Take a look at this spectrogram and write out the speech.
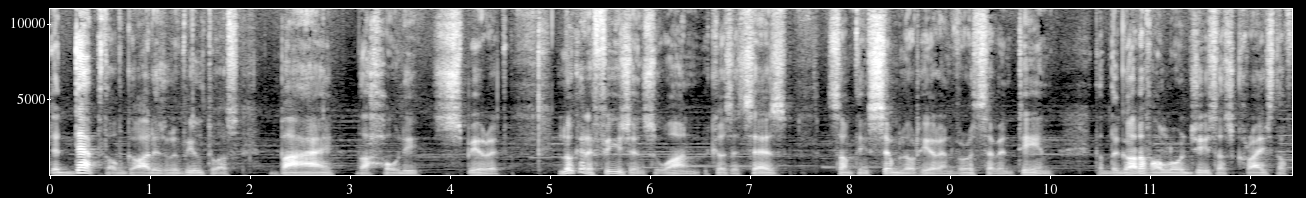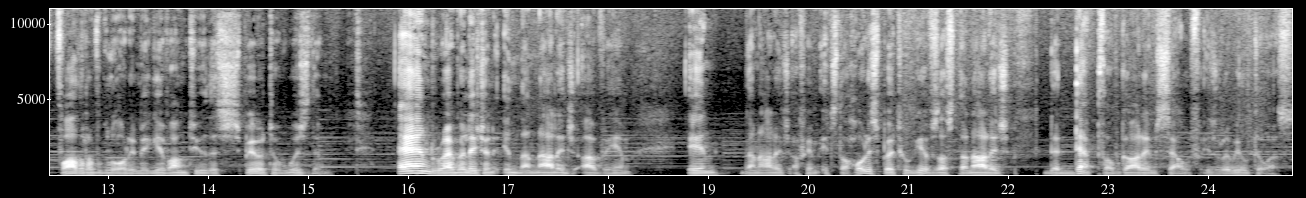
The depth of God is revealed to us by the Holy Spirit. Look at Ephesians 1 because it says something similar here in verse 17 that the God of our Lord Jesus Christ, the Father of glory, may give unto you the spirit of wisdom and revelation in the knowledge of Him. In the knowledge of Him. It's the Holy Spirit who gives us the knowledge, the depth of God Himself is revealed to us.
